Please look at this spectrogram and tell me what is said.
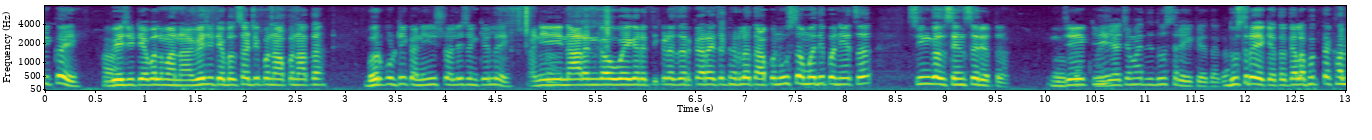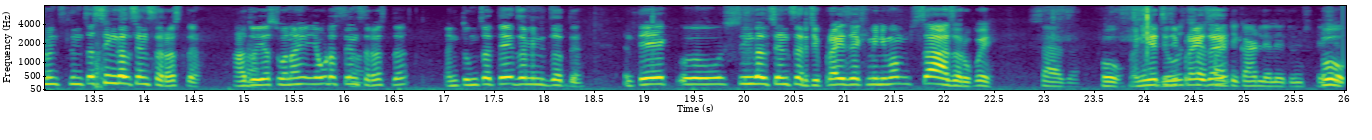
पीक आहे हा. व्हेजिटेबल म्हणा व्हेजिटेबलसाठी पण आपण आता भरपूर ठिकाणी इन्स्टॉलेशन केलंय आणि. नारायणगाव वगैरे तिकडे जर करायचं ठरलं तर आपण ऊसामध्ये पण याचं सिंगल सेन्सर येतं जे का? म्हणजे याच्यामध्ये दुसरं एक येतं का? दुसरं एक येतं. त्याला फक्त खालून तुमचं सिंगल सेन्सर असतं. हा जो. एस वन आहे एवढंच सेन्सर असतं आणि तुमचं ते जमिनीत जातं. आणि ते एक सिंगल सेन्सरची प्राइस एक मिनिमम सहा हजार रुपये. सहा हजार. हो आणि याची जी प्राइस आहे काढलेले आहे तुम्ही हो.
